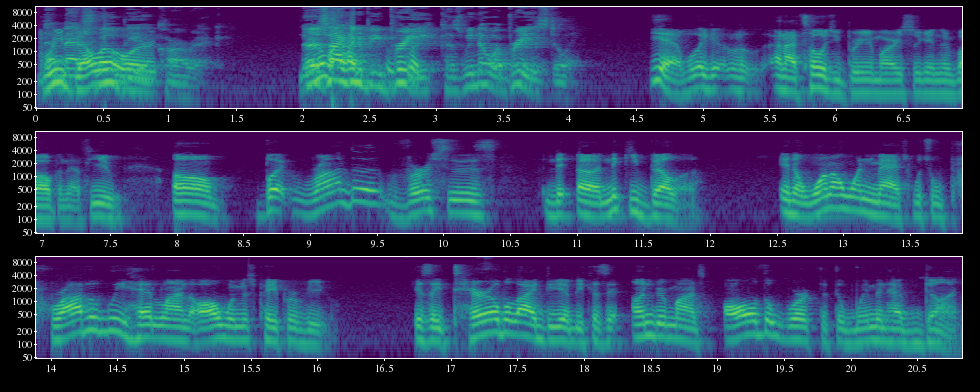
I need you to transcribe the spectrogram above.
That Brie match Bella will or be a car wreck. No, it's not going to be Brie because we know what Brie is doing. Yeah, well, and I told you, Brie and Maurice are getting involved in that feud. Um, but Ronda versus uh, Nikki Bella in a one-on-one match, which will probably headline the all women's pay-per-view, is a terrible idea because it undermines all the work that the women have done.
